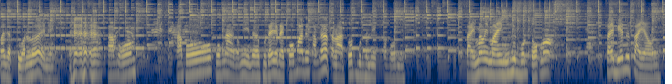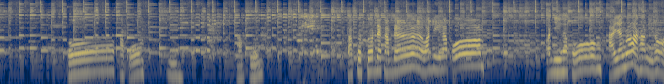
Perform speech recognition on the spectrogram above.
มาจากสวนเลยนี่ครับผมครับผมกบหน้าก็มีเด้อผู้ใดจะได้กบมาเด้อครับเด้อตลาดสดบุญทลีครับผมนี่ใส่มาใหม่ๆมือขึ้นฝนตกเนาะใส่เบสหรือใส่เอาโอ้ครับผมอืม ครับผมปักสดๆเลยครับเด้อวัสดีครับผมวัสดีครับผมขายยังเนาะทางนี้เนาะ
